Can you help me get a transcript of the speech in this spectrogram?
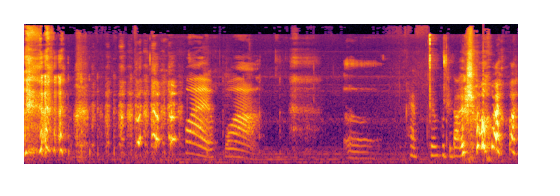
坏话，呃，还真不知道有什么坏话。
